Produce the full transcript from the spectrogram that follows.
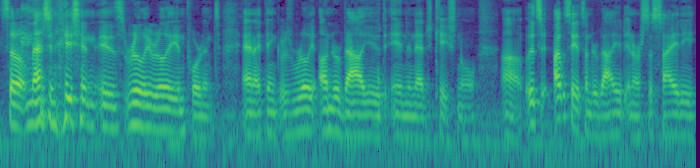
so imagination is really, really important, and I think it was really undervalued in an educational. Uh, I would say it's undervalued in our society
